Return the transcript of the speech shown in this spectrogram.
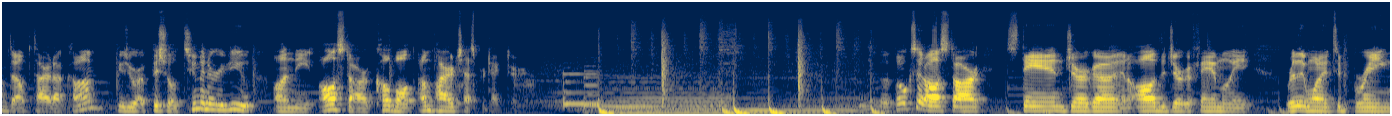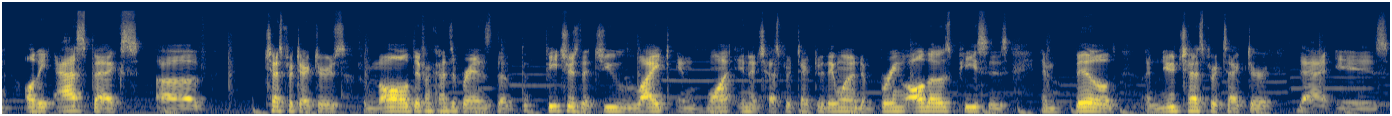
welcome to UmpAttire.com. Here's your official two minute review on the All Star Cobalt Umpire Chest Protector. So the folks at All Star, Stan, Jirga, and all of the Jirga family really wanted to bring all the aspects of chest protectors from all different kinds of brands, the, the, features that you like and want in a chest protector. They wanted to bring all those pieces and build a new chest protector that is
